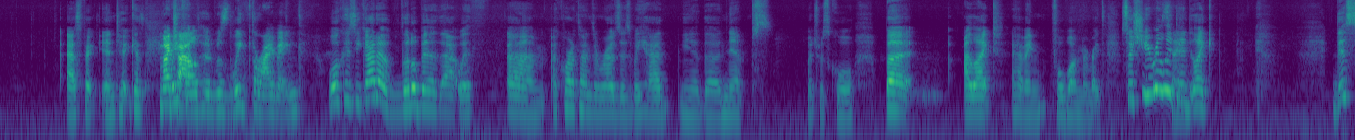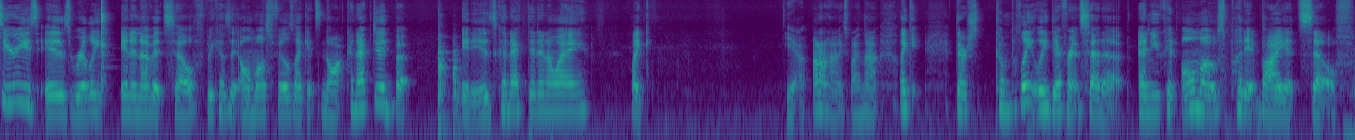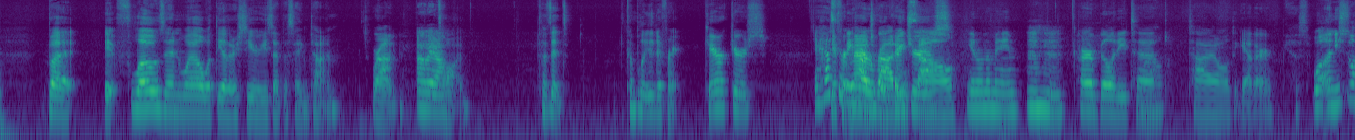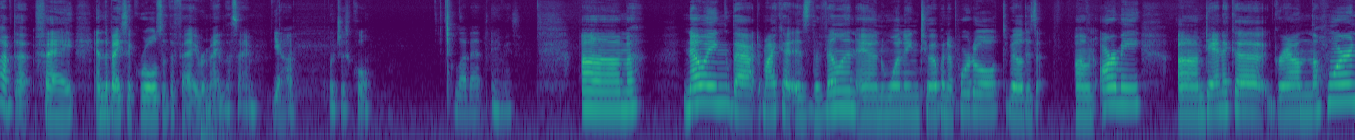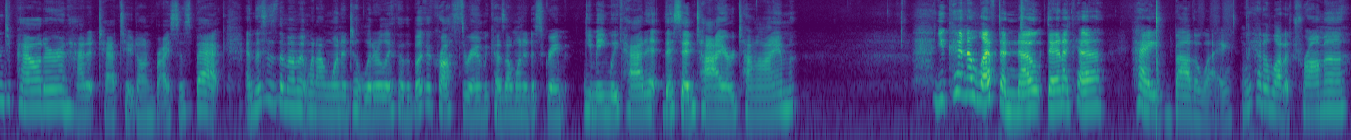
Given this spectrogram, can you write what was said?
aspect into it because My We- childhood was we- thriving. Well, because you got a little bit of that with um, a Court of Thorns and Roses. We had you know the nymphs, which was cool, but I liked having full blown mermaids. So she really Same. did like. This series is really in and of itself because it almost feels like it's not connected, but it is connected in a way. Like, yeah, I don't know how to explain that. Like, there's completely different setup, and you could almost put it by itself, but it flows in well with the other series at the same time. Right. Oh It's yeah. odd because it's completely different characters. It has Different to be her magical writing creatures. style. You know what I mean? Mm-hmm. Her ability to Wild. tie it all together. Yes. Well, and you still have the Fae, and the basic rules of the Fae remain the same, Yeah. which is cool. Love it. Anyways, um, knowing that Micah is the villain and wanting to open a portal to build his own army, um, Danica ground the horn powder and had it tattooed on Bryce's back. And this is the moment when I wanted to literally throw the book across the room because I wanted to scream, "You mean we've had it this entire time?" You couldn't have left a note, Danica. Hey, by the way. We had a lot of trauma.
